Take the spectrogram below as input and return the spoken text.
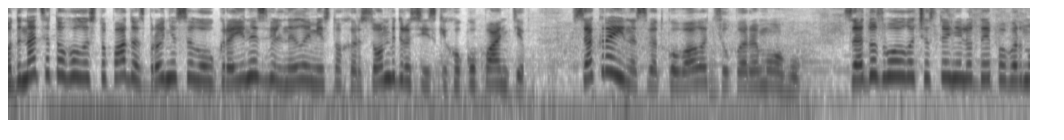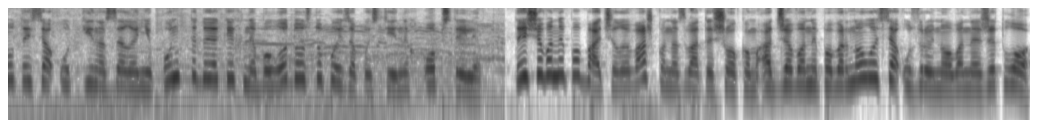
11 листопада Збройні сили України звільнили місто Херсон від російських окупантів. Вся країна святкувала цю перемогу. Це дозволило частині людей повернутися у ті населені пункти, до яких не було доступу із-за постійних обстрілів. Те, що вони побачили, важко назвати шоком, адже вони повернулися у зруйноване житло.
